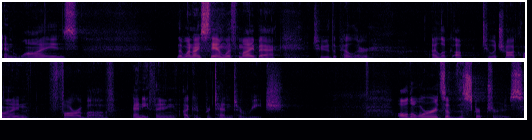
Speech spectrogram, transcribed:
and wise, that when I stand with my back to the pillar, I look up to a chalk line far above anything I could pretend to reach. All the words of the scriptures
